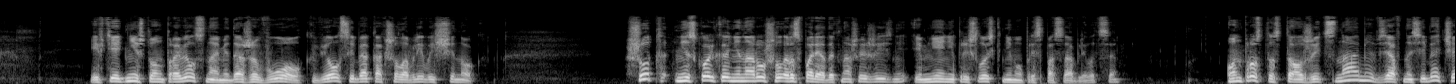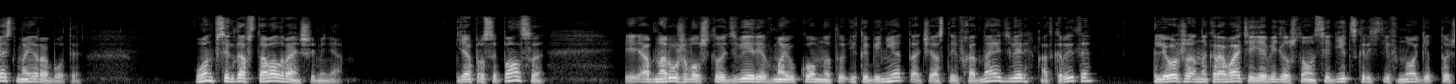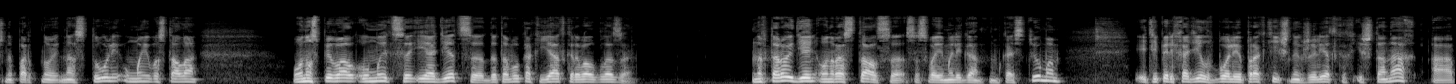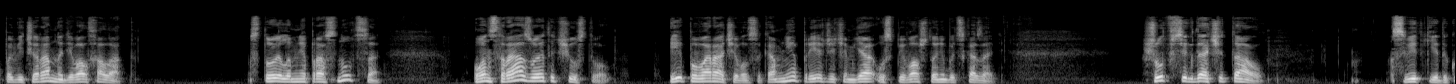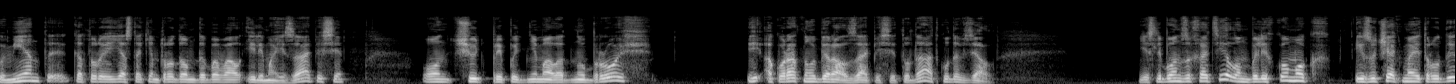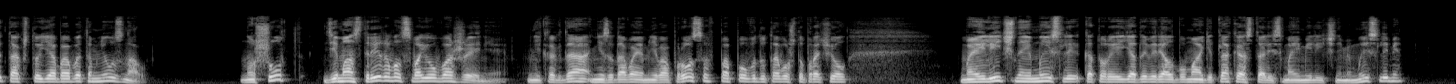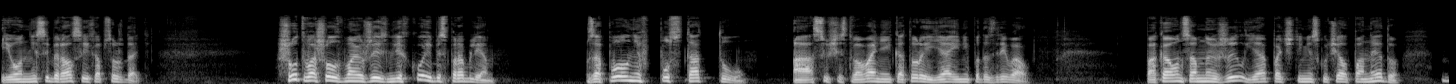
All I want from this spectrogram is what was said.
и в те дни, что он провел с нами, даже волк вел себя как шаловливый щенок. Шут нисколько не нарушил распорядок нашей жизни, и мне не пришлось к нему приспосабливаться. Он просто стал жить с нами, взяв на себя часть моей работы. Он всегда вставал раньше меня. Я просыпался и обнаруживал, что двери в мою комнату и кабинет, а часто и входная дверь, открыты. Лежа на кровати, я видел, что он сидит, скрестив ноги, точно портной, на стуле у моего стола. Он успевал умыться и одеться до того, как я открывал глаза. На второй день он расстался со своим элегантным костюмом и теперь ходил в более практичных жилетках и штанах, а по вечерам надевал халат. Стоило мне проснуться, он сразу это чувствовал и поворачивался ко мне, прежде чем я успевал что-нибудь сказать. Шут всегда читал свитки и документы, которые я с таким трудом добывал, или мои записи. Он чуть приподнимал одну бровь и аккуратно убирал записи туда, откуда взял. Если бы он захотел, он бы легко мог изучать мои труды так, что я бы об этом не узнал. Но Шут демонстрировал свое уважение, никогда не задавая мне вопросов по поводу того, что прочел. Мои личные мысли, которые я доверял бумаге, так и остались моими личными мыслями, и он не собирался их обсуждать. Шут вошел в мою жизнь легко и без проблем, заполнив пустоту, о существовании которой я и не подозревал. Пока он со мной жил, я почти не скучал по Неду,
